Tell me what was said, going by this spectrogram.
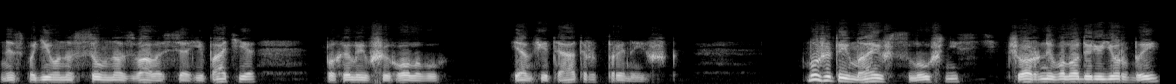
несподівано сумно звалася Гіпатія, похиливши голову, і амфітеатр принишк. Може, ти маєш слушність, чорний володарю юрби?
